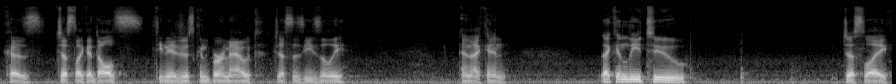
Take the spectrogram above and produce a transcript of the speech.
Because just like adults, teenagers can burn out just as easily. And that can, that can lead to just like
